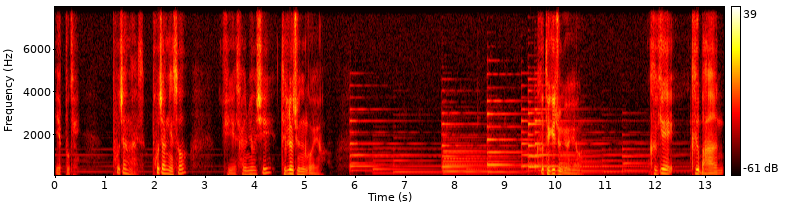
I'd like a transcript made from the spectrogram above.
예쁘게 포장해서 포장해서 귀에 살며시 들려주는 거예요. 그거 되게 중요해요. 그게 그 마음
